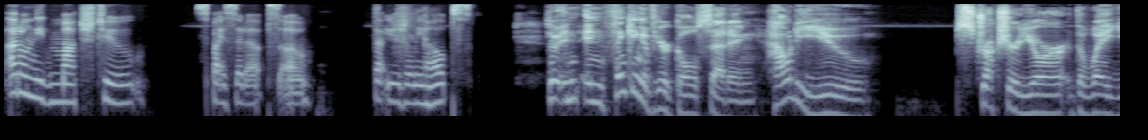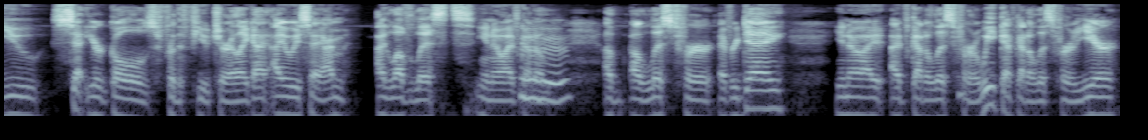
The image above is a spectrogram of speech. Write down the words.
I don't need much to spice it up, so that usually helps. So, in, in thinking of your goal setting, how do you structure your the way you set your goals for the future? Like I, I always say, I'm I love lists. You know, I've got mm-hmm. a, a, a list for every day. You know, I I've got a list for a week. I've got a list for a year.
